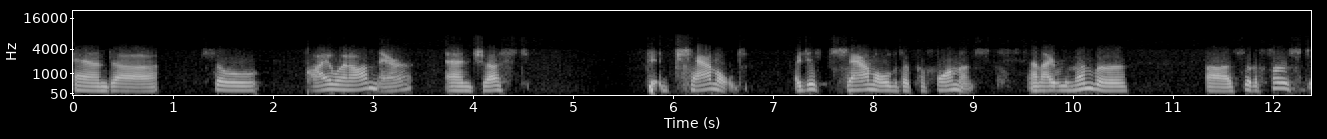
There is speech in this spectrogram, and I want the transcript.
and uh, so I went on there and just did, channeled. I just channeled the performance. And I remember uh, so the first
